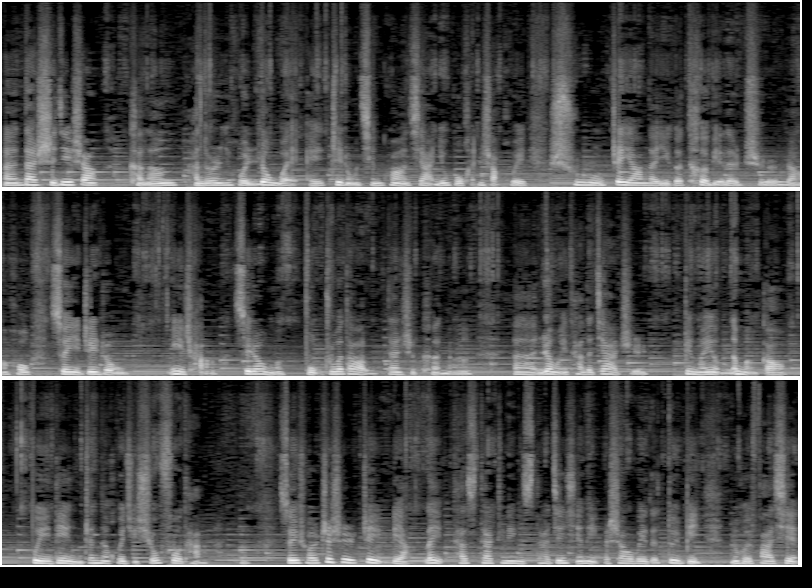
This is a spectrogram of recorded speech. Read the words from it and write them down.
嗯，但实际上可能很多人就会认为，哎，这种情况下用户很少会输入这样的一个特别的值，然后所以这种异常虽然我们捕捉到了，但是可能，呃，认为它的价值并没有那么高，不一定真的会去修复它。所以说，这是这两类 test techniques，它进行了一个稍微的对比，你会发现，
